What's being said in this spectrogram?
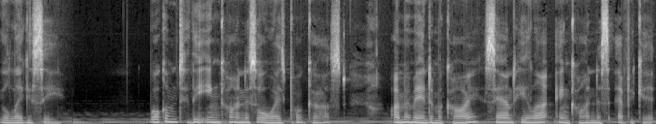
your legacy. Welcome to the In Kindness Always podcast. I'm Amanda Mackay, sound healer and kindness advocate.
